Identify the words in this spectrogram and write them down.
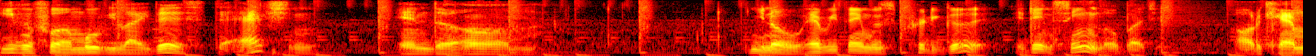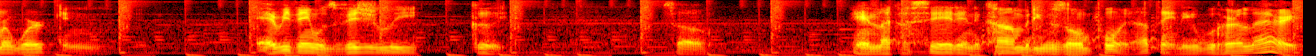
even for a movie like this, the action and the um, you know everything was pretty good. It didn't seem low budget. All the camera work and everything was visually good. So, and like I said, and the comedy was on point. I think they were hilarious.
